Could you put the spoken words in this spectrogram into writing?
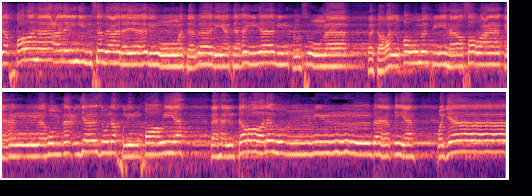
سخرها عليهم سبع ليال وثمانية أيام حسوما فترى القوم فيها صرعا كأنهم أعجاز نخل خاوية فهل ترى لهم من باقية وجاء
